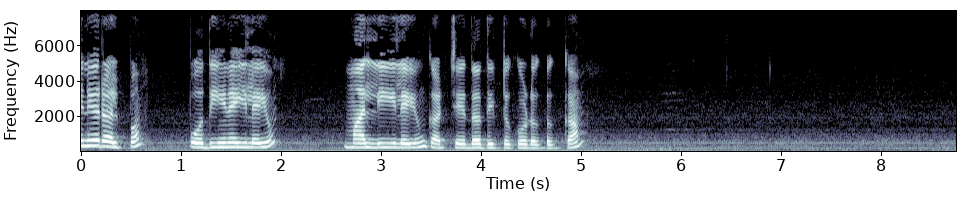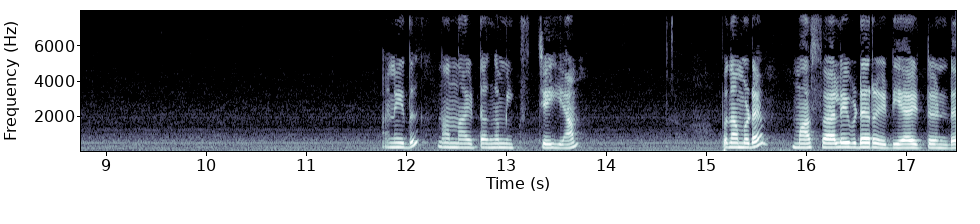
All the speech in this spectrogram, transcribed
ഇനി ഒരല്പം പൊതിനയിലയും മല്ലിയിലയും കട്ട് ചെയ്തതിട്ട് കൊടുക്കാം. ഇത് നന്നായിട്ടങ്ങ് മിക്സ് ചെയ്യാം. അപ്പോൾ നമ്മുടെ മസാല ഇവിടെ റെഡി ആയിട്ടുണ്ട്.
